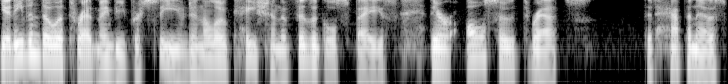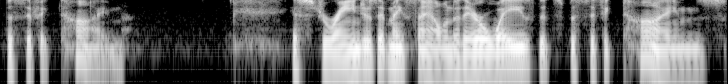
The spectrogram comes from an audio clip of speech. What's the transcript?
Yet, even though a threat may be perceived in a location, of physical space, there are also threats that happen at a specific time. As strange as it may sound, there are ways that specific times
